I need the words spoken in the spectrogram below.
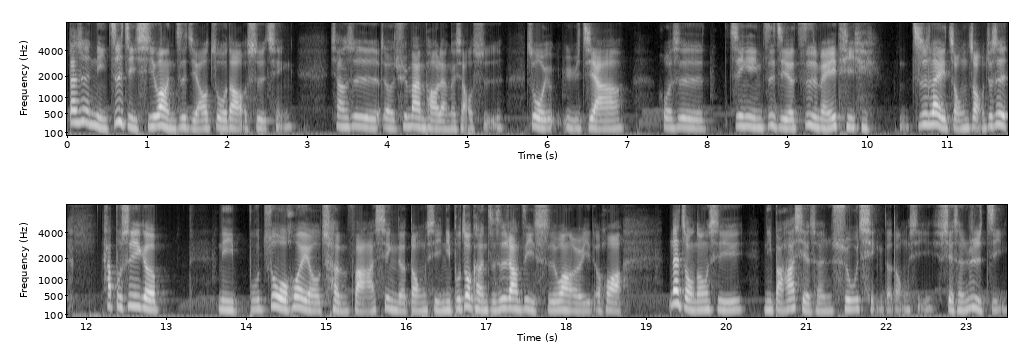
但是你自己希望你自己要做到的事情，像是呃去慢跑两个小时，做瑜伽，或是经营自己的自媒体 之类种种，就是它不是一个你不做会有惩罚性的东西，你不做可能只是让自己失望而已的话，那种东西。你把它写成抒情的东西，写成日记，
